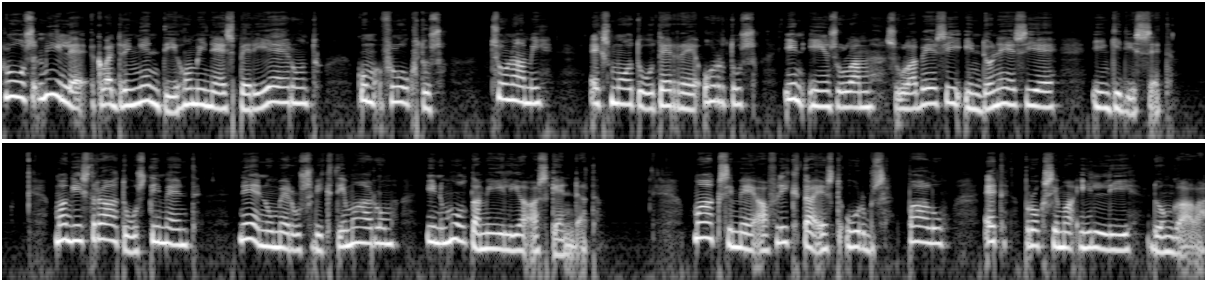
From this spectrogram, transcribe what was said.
Plus mille quadringenti homines perierunt, cum fluctus tsunami ex motu terre ortus in insulam Sulawesi Indonesiae incidisset magistratus timent ne numerus victimarum in multa milia ascendat. Maxime afflicta est urbs palu et proxima illi dongala.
